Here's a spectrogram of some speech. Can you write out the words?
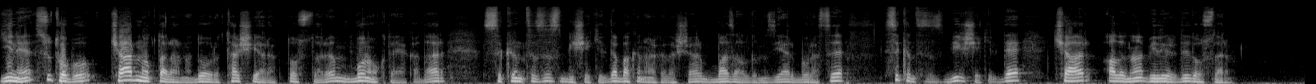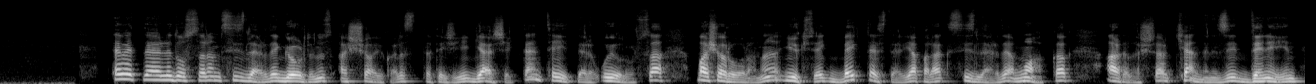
Yine stopu kar noktalarına doğru taşıyarak dostlarım bu noktaya kadar sıkıntısız bir şekilde bakın arkadaşlar baz aldığımız yer burası sıkıntısız bir şekilde kar alınabilirdi dostlarım. Evet değerli dostlarım sizler de gördünüz aşağı yukarı stratejiyi gerçekten teyitlere uyulursa başarı oranı yüksek backtestler yaparak sizler de muhakkak arkadaşlar kendinizi deneyin.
